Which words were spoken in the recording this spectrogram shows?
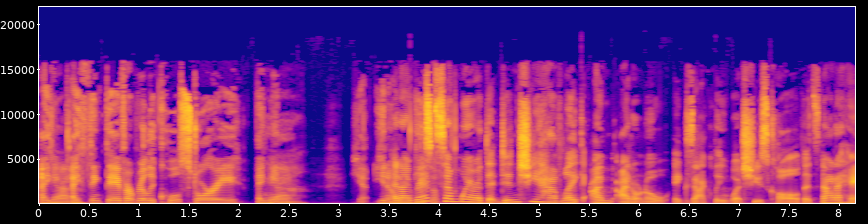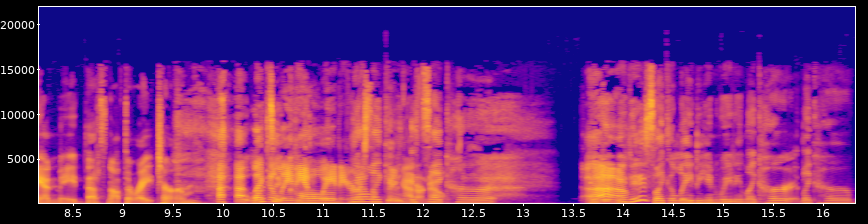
I, Yeah. I think they have a really cool story. I mean, Yeah. yeah, you know, And I read somewhere that didn't she have like I'm I don't know exactly what she's called. It's not a handmaid. That's not the right term. Like a it lady in waiting or yeah, something. Like, I don't it's know. like her. it- Oh. it is like a lady in waiting. Like her. Like her.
